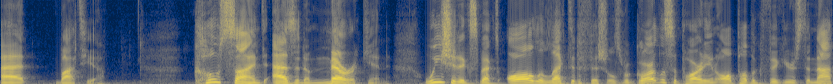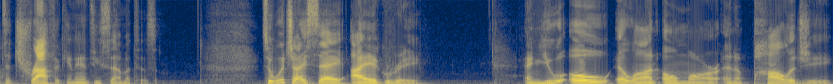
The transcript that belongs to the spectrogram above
at Batya. Co-signed as an American, we should expect all elected officials, regardless of party, and all public figures to not to traffic in anti-Semitism. To which I say, I agree. And you owe Ilhan Omar an apology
